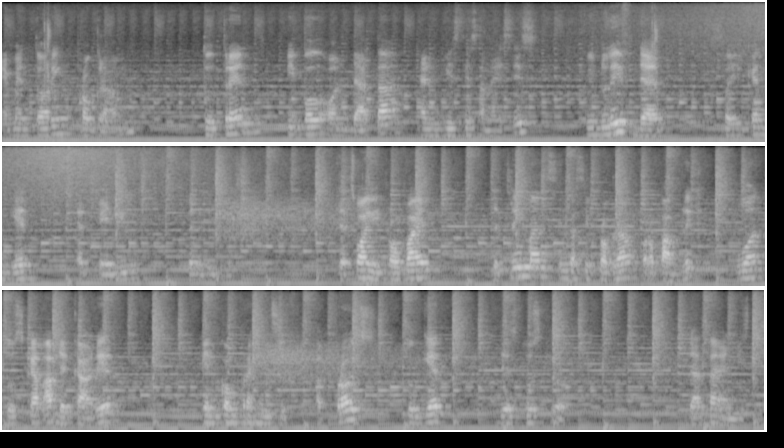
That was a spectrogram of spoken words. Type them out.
and mentoring program to train people on data and business analysis. We believe that so you can get that value That's why we provide the three months internship program for public who want to scale up their career in comprehensive approach to get these two skills, data and business.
